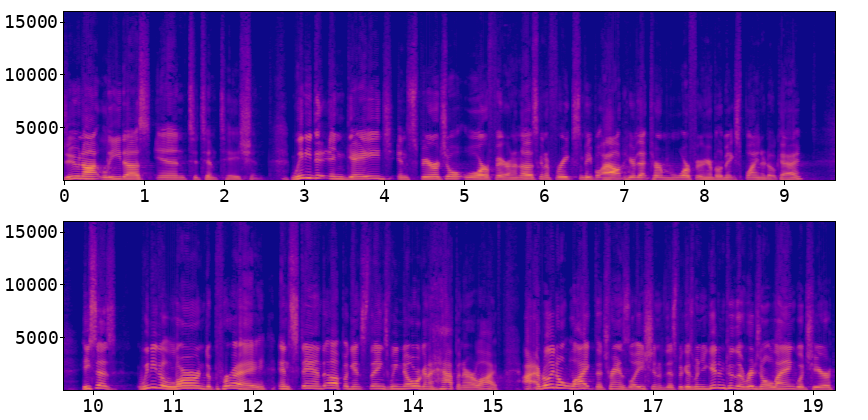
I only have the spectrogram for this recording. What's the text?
Do not lead us into temptation. We need to engage in spiritual warfare. And I know that's going to freak some people out, hear that term warfare here, but let me explain it, okay? He says, we need to learn to pray and stand up against things we know are going to happen in our life. I really don't like the translation of this because when you get into the original language here,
